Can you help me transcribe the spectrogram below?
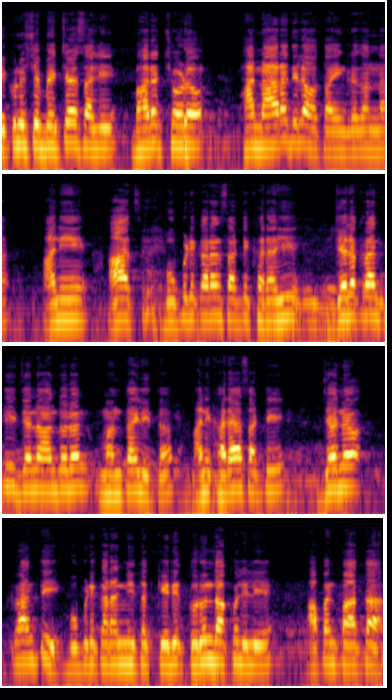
एकोणीसशे बेचाळीस साली भारत छोडो हा नारा दिला होता इंग्रजांना. आणि आज बोपडेकरांसाठी खरं ही जलक्रांती जन आंदोलन म्हणता येईल इथं. आणि खऱ्यासाठी जनक्रांती बोपडेकरांनी इथं केली करून दाखवलेली आहे. आपण पाहता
